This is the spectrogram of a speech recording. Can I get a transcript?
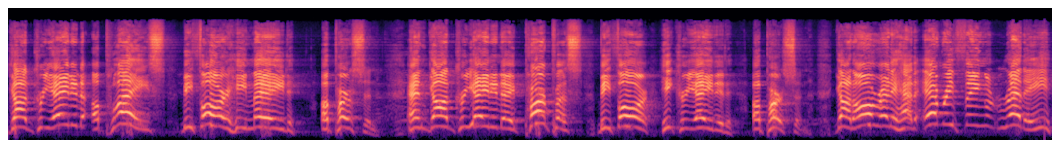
God created a place before He made a person. And God created a purpose before He created a person. God already had everything ready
